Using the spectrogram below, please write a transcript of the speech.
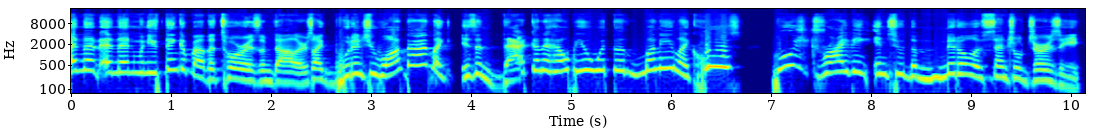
and then and then when you think about the tourism dollars like wouldn't you want that like isn't that going to help you with the money like who's who's driving into the middle of central jersey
